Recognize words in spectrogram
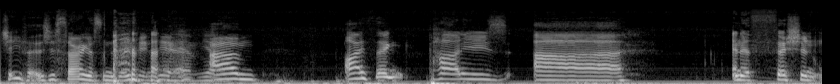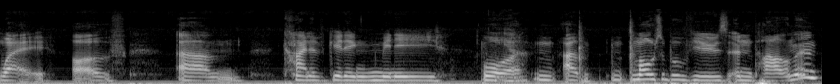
Jeepers, just throwing us in the deep end here. am, yeah. Um, I think parties are an efficient way of um, kind of getting many or Yeah. m- m- multiple views in Parliament.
